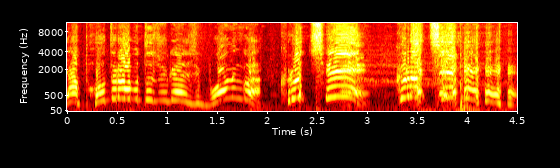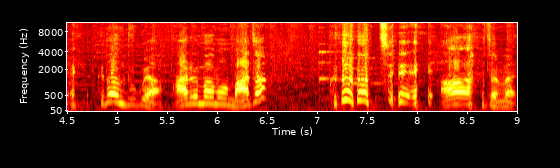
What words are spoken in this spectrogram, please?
야 버드라부터 죽여야지. 뭐 하는 거야? 그렇지! 그렇지! 그 다음 누구야? 아르마몬 맞아? 그렇지! 아 잠만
